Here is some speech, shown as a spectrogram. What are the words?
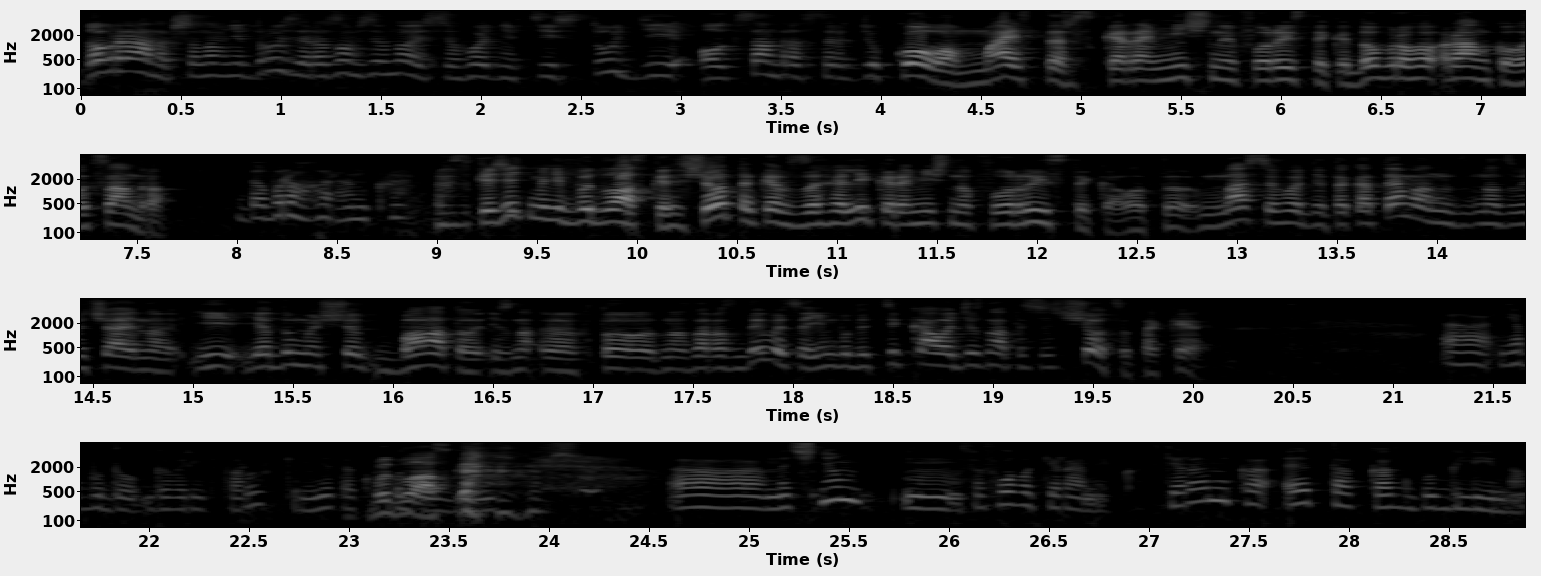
Добрий ранок, шановні друзі. Разом зі мною сьогодні в цій студії Олександра Сердюкова, майстер з керамічної флористики. Доброго ранку, Олександра. Доброго ранку. Скажіть мені, будь ласка, що таке взагалі керамічна флористика? От е, у нас сьогодні така тема надзвичайно, і я думаю, що багато із на- е, хто нас зараз дивиться, їм буде цікаво дізнатися, що це таке. Э, Я буду говорить по-русски, мне так Будь удобнее. ласка. Э, Начнем м, со слова керамика. Керамика – это как бы глина.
